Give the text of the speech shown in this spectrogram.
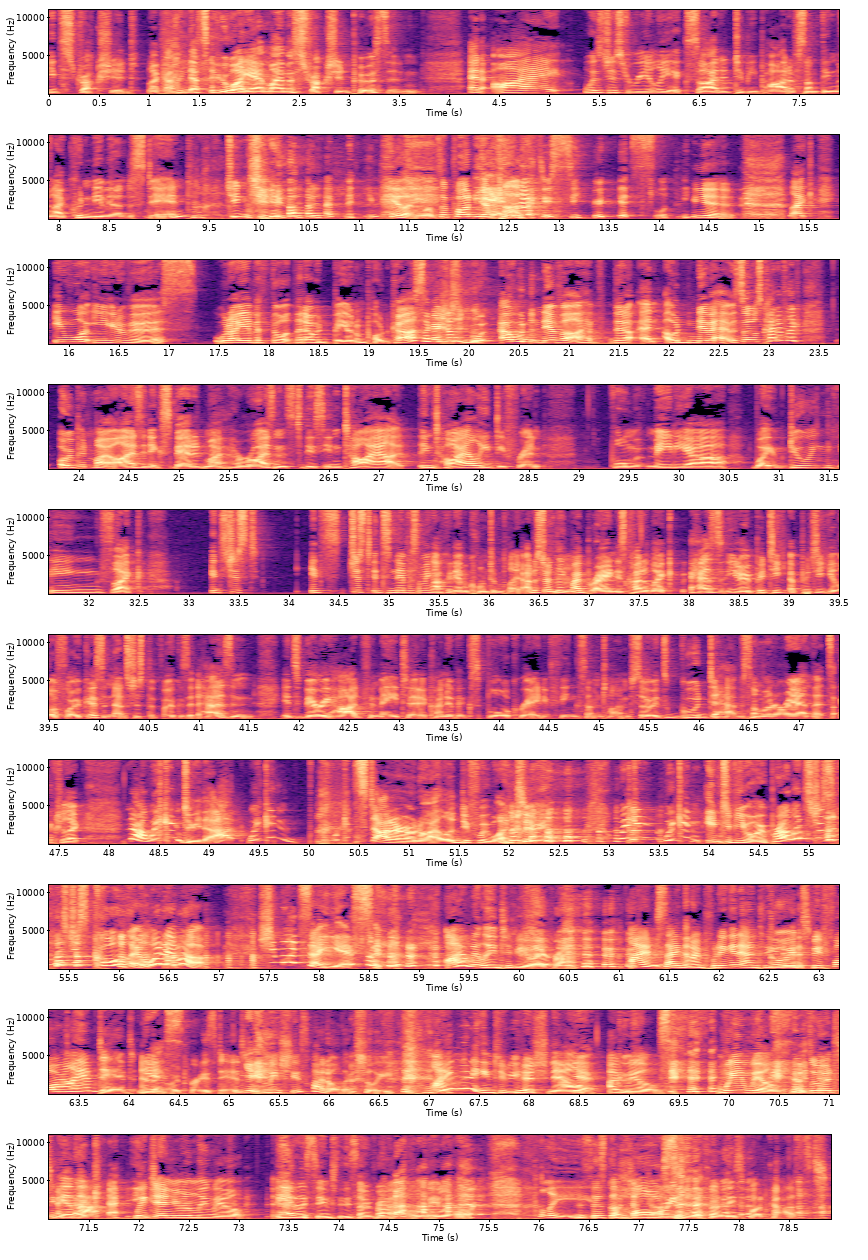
it's structured. Like I think that's who I am. I'm a structured person, and I was just really excited to be part of something that I couldn't even understand. Do you, do you know what I mean? You're like, what's a podcast? Yeah, no, seriously. Yeah. like, in what universe would I ever thought that I would be on a podcast? Like, I just would, I would never have that, I, and I would never have. So it was kind of like opened my eyes and expanded my horizons to this entire, entirely different form of media, way of doing things. Like, it's just it's just it's never something I could ever contemplate. I just don't think mm. my brain is kind of like has you know partic- a particular focus, and that's just the focus it has, and it's very hard for me to kind of explore creative things sometimes. So it's good to have someone around that's actually like, no, we can do that. We can we can start our own island if we want to. we can we can interview Oprah. Let's just let's just call her. Whatever. She might say yes. I will interview Oprah. I am saying that I'm putting it out into the Good. universe before I am dead, and Yes. Oprah is dead. I mean, she's quite old actually. I'm going to interview her, now. Yeah, I good. will. We will. We'll do it together. Okay. We genuinely will. Are you listening to this, Oprah? We will. Please. This is the whole us. reason for this podcast.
